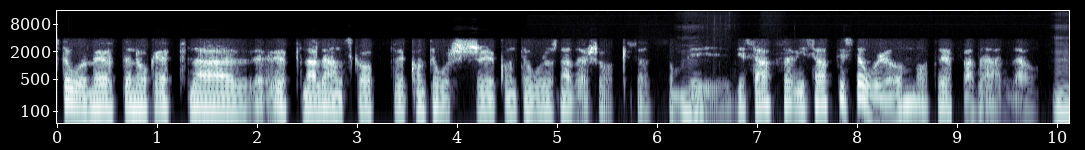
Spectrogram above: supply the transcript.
stormöten och öppna, öppna landskap, kontorskontor och sådana där saker. Så som Mm. vi, vi, satt, vi satt i storrum och träffade alla och, Mm.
